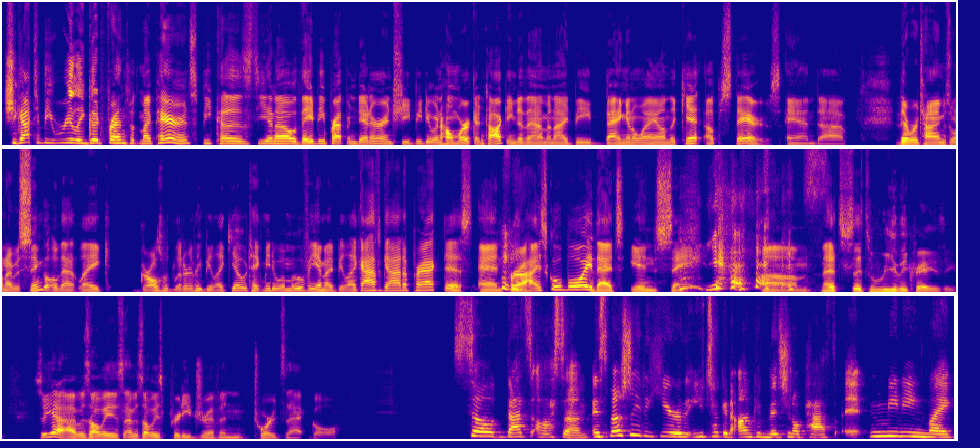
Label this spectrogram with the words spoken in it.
she got to be really good friends with my parents because, you know, they'd be prepping dinner and she'd be doing homework and talking to them, and I'd be banging away on the kit upstairs. And uh, there were times when I was single that like girls would literally be like, "Yo, take me to a movie," and I'd be like, "I've got to practice." And for a high school boy, that's insane. Yeah, Um, that's it's really crazy. So yeah, I was always I was always pretty driven towards that goal. So that's awesome, especially to hear that you took an unconventional path, eh, meaning like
